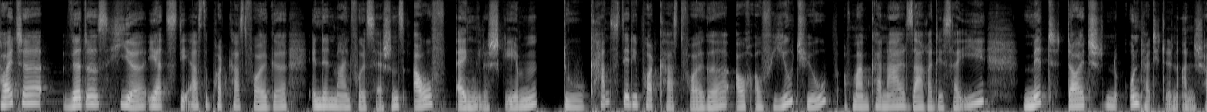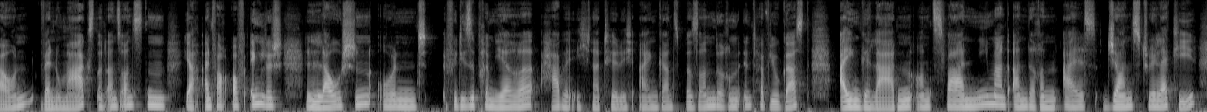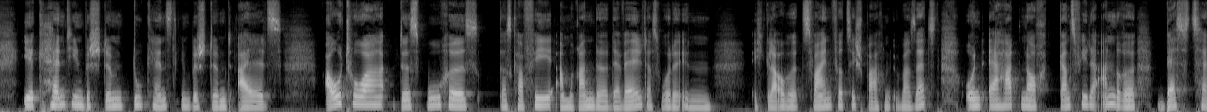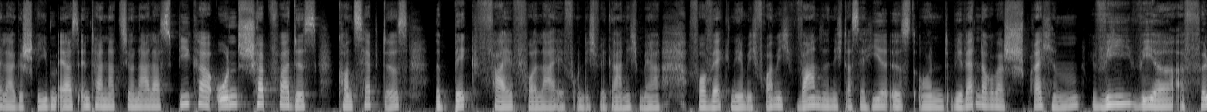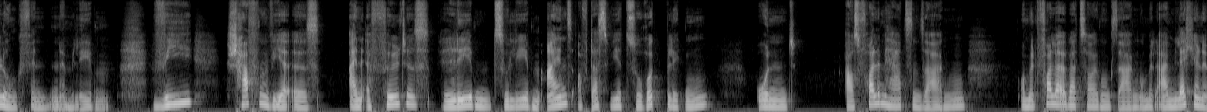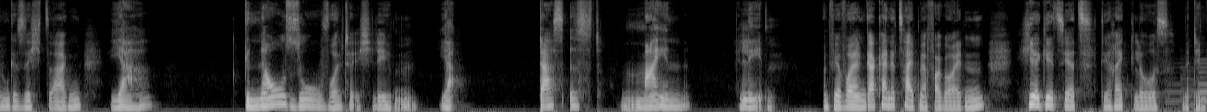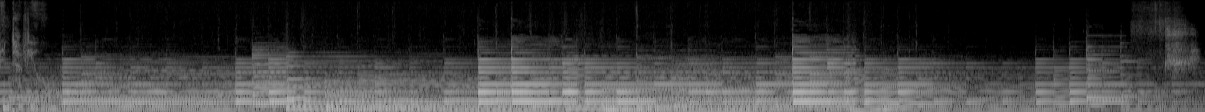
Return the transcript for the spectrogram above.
heute wird es hier jetzt die erste Podcast-Folge in den Mindful Sessions auf Englisch geben. Du kannst dir die Podcast-Folge auch auf YouTube auf meinem Kanal Sarah Desai mit deutschen Untertiteln anschauen, wenn du magst. Und ansonsten, ja, einfach auf Englisch lauschen. Und für diese Premiere habe ich natürlich einen ganz besonderen Interviewgast eingeladen. Und zwar niemand anderen als John Strilecki. Ihr kennt ihn bestimmt, du kennst ihn bestimmt als Autor des Buches das Café am Rande der Welt. Das wurde in, ich glaube, 42 Sprachen übersetzt. Und er hat noch ganz viele andere Bestseller geschrieben. Er ist internationaler Speaker und Schöpfer des Konzeptes The Big Five for Life. Und ich will gar nicht mehr vorwegnehmen. Ich freue mich wahnsinnig, dass er hier ist. Und wir werden darüber sprechen, wie wir Erfüllung finden im Leben. Wie schaffen wir es, ein erfülltes Leben zu leben. Eins, auf das wir zurückblicken und aus vollem Herzen sagen und mit voller Überzeugung sagen und mit einem Lächeln im Gesicht sagen, ja, genau so wollte ich leben. Ja, das ist mein Leben. Und wir wollen gar keine Zeit mehr vergeuden. Hier geht's jetzt direkt los mit dem Interview.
